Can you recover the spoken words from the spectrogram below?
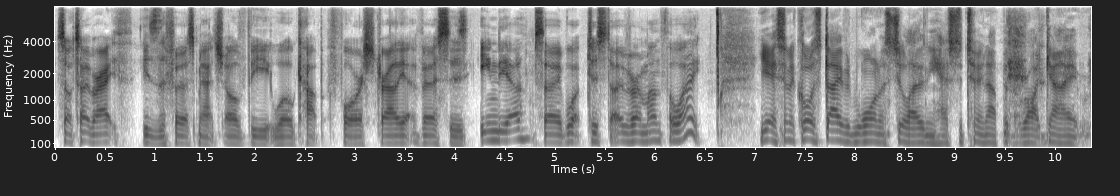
So October 8th is the first match of the World Cup for Australia versus India. So what, just over a month away? Yes, and of course David Warner still only has to turn up at the right game,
